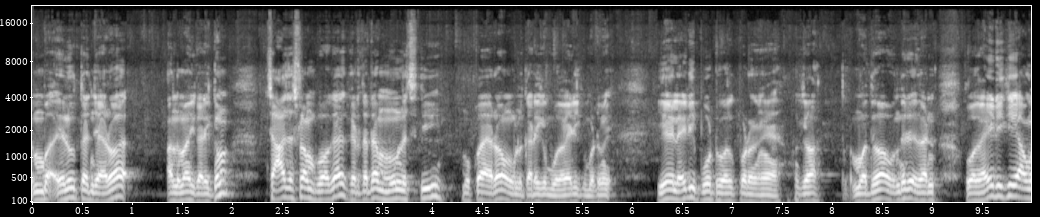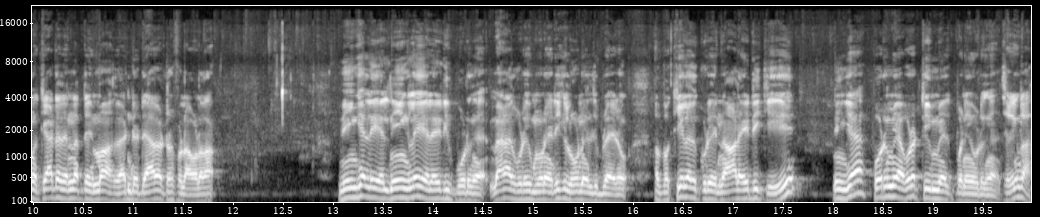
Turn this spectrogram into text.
எண்ப எழுபத்தஞ்சாயிரரூவா அந்த மாதிரி கிடைக்கும். சார்ஜஸ்லாம் போக கிட்டத்தட்ட மூணு லட்சத்தி முப்பதாயிரரூவா உங்களுக்கு கிடைக்கும் ஒரு ஐடிக்கு மட்டுமே. ஏழு ஐடி போட்டு ஒர்க் பண்ணுங்க ஓகேவா மொதவாக வந்து ரெண்டு ஒரு ஐடிக்கு அவங்க கேட்டது என்ன தெரியுமா? ரெண்டு டேரக்டர் ஃபுல் அவ்வளோதான் நீங்கள் நீங்களே ஏழு ஐடி போடுங்க. மேலே கூடிய மூணு ஐடிக்கு லோன் எலிஜிபிள் ஆகிடும் அப்போ கீழே இருக்கக்கூடிய நாலு ஐடிக்கு நீங்கள் பொறுமையாக கூட டீம் மேக் பண்ணி விடுங்க. சரிங்களா?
